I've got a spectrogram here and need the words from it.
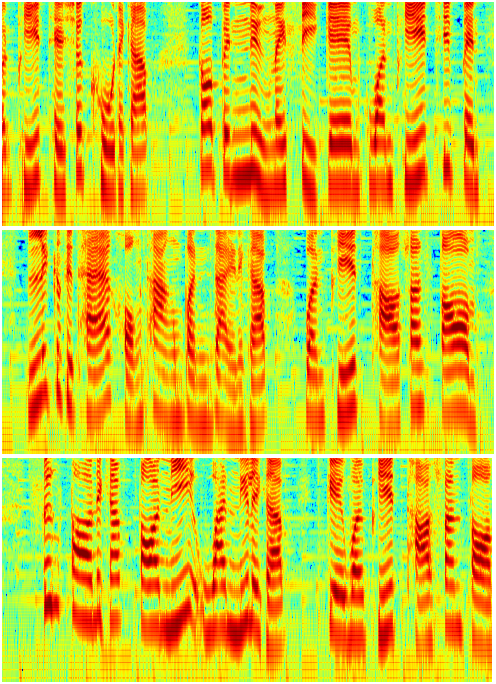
One Piece Treasure Cruise นะครับ ก็เป็นหนึ่งใน 4 เกม One Piece ที่เป็นลิขสิทธิ์แท้ของทาง Bandai นะครับ One Piece Thousand Storm ซึ่งตอนนี้ครับ ตอนนี้วันนี้เลยครับ เกม One Piece Thousand Storm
